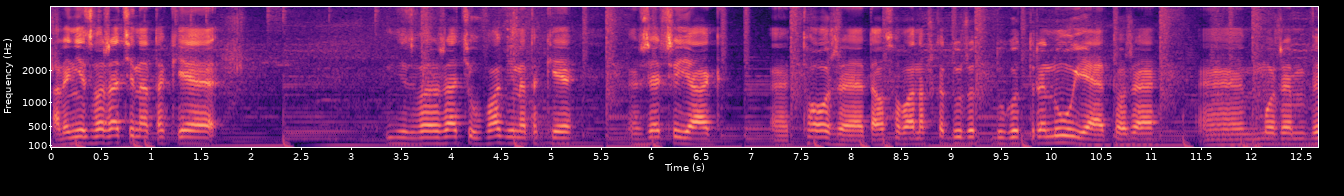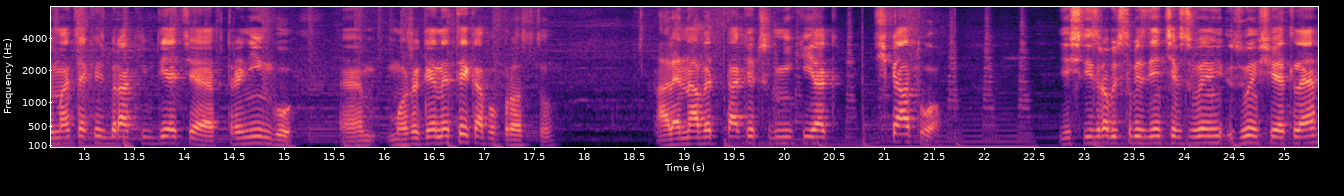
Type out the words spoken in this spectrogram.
ale nie zważacie na takie. Nie zważacie uwagi na takie rzeczy jak e, to, że ta osoba na przykład dużo, długo trenuje, to, że e, może wy macie jakieś braki w diecie, w treningu, e, może genetyka po prostu. Ale nawet takie czynniki jak światło, jeśli zrobisz sobie zdjęcie w złym, złym świetle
